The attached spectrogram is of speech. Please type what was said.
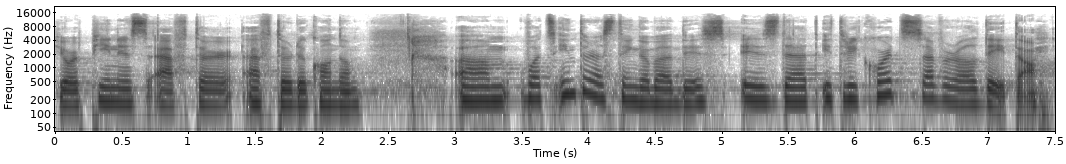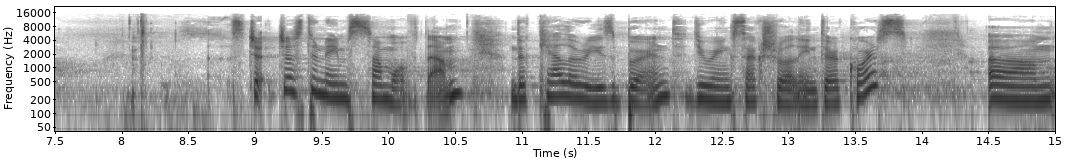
your penis after after the condom. Um, what's interesting about this is that it records several data just to name some of them the calories burned during sexual intercourse, um,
